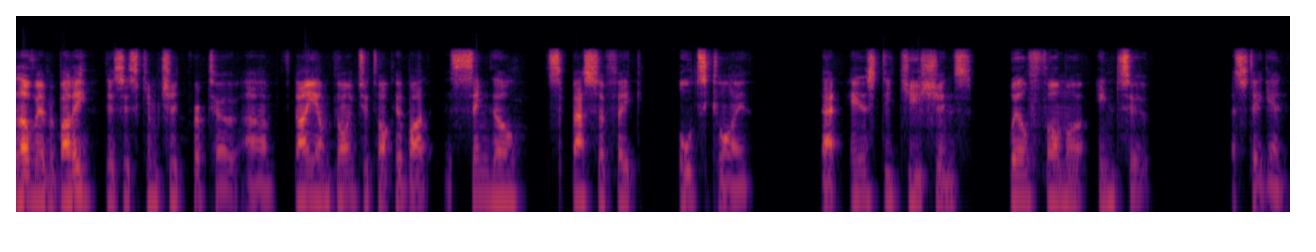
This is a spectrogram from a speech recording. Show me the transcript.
Hello, everybody. This is Kimchi Crypto. Um, today, I'm going to talk about a single specific altcoin that institutions will FOMO into. Let's dig in.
